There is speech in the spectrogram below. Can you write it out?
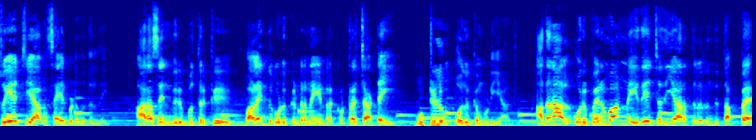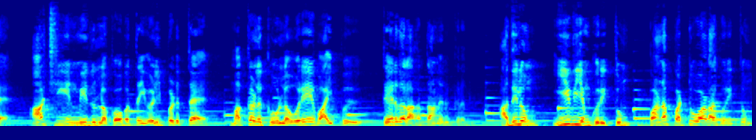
சுயேட்சையாக செயல்படுவதில்லை. அரசின் விருப்பத்திற்கு வளைந்து கொடுக்கின்றன என்ற குற்றச்சாட்டை முற்றிலும் ஒதுக்க முடியாது. அதனால் ஒரு பெரும்பான்மை இதே சதிகாரத்திலிருந்து தப்ப ஆட்சியின் மீதுள்ள கோபத்தை வெளிப்படுத்த மக்களுக்கு உள்ள ஒரே வாய்ப்பு தேர்தலாகத்தான் இருக்கிறது. அதிலும் ஈவிஎம் குறித்தும் பணப்பட்டுவாடா குறித்தும்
